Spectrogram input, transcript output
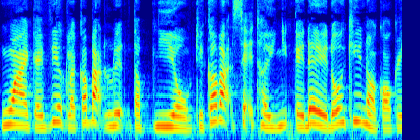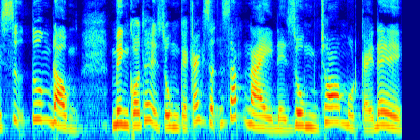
Ngoài cái việc là các bạn luyện tập nhiều Thì các bạn sẽ thấy những cái đề đôi khi nó có cái sự tương đồng. Mình có thể dùng cái cách dẫn dắt này để dùng cho một cái đề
